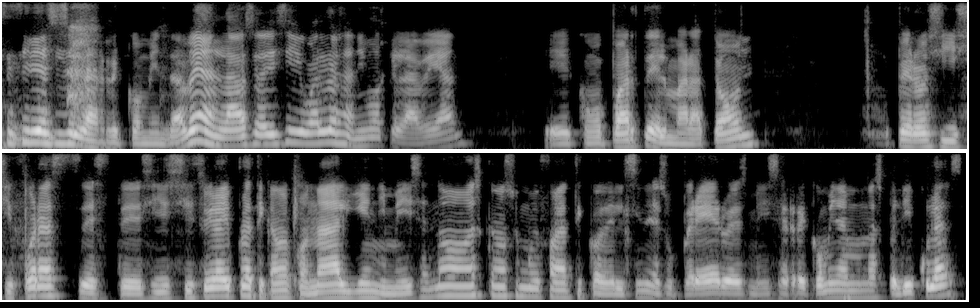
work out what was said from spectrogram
Cecilia sí se la recomienda. Véanla, o sea, sí, igual los animo a que la vean eh, como parte del maratón. Pero si, si fueras, este, si, si estuviera ahí platicando con alguien y me dice, no, es que no soy muy fanático del cine de superhéroes, me dice, recomiéndame unas películas,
